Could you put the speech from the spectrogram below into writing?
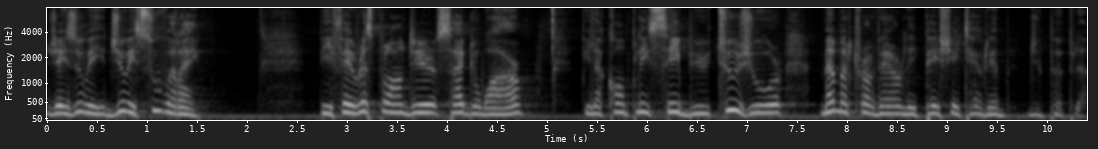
Jésus est, Dieu est souverain. Puis il fait resplendir sa gloire, puis il accomplit ses buts toujours, même à travers les péchés terribles du peuple.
